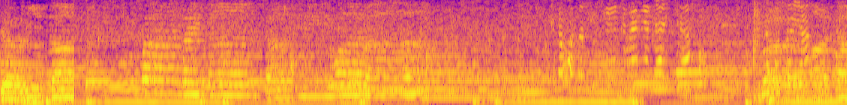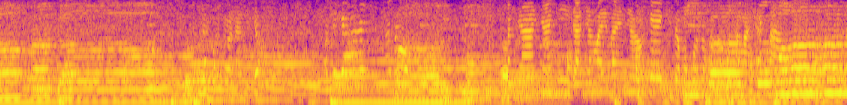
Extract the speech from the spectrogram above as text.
Cerita bagaikan sandiwara Kita foto di sini guys ya. Bermacam ragam Nyanyi, dan yang lain-lainnya. Oke, kita mau foto-foto bersama Kita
